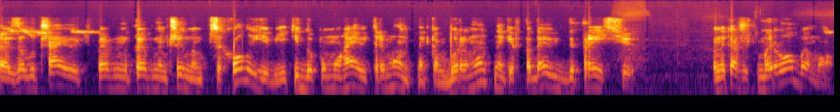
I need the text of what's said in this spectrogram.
е, залучають певним певним чином психологів, які допомагають ремонтникам, бо ремонтники впадають в депресію. Вони кажуть, ми робимо,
